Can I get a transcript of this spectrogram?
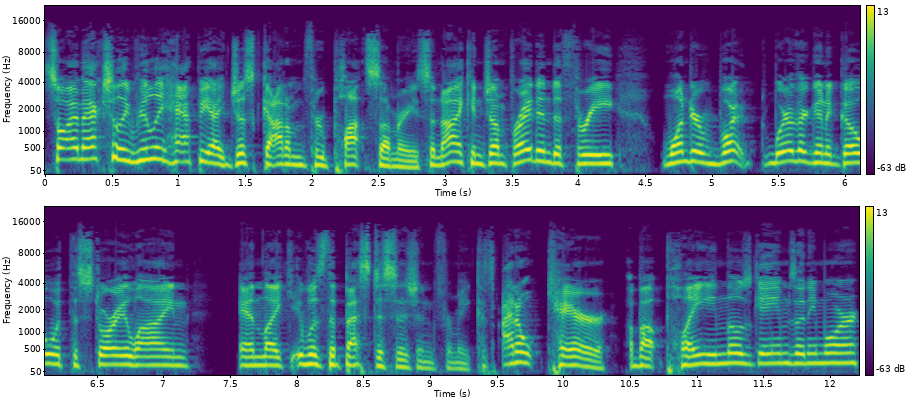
So I'm actually really happy I just got them through plot summary. So now I can jump right into three, wonder what where they're going to go with the storyline, and like it was the best decision for me because I don't care about playing those games anymore.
